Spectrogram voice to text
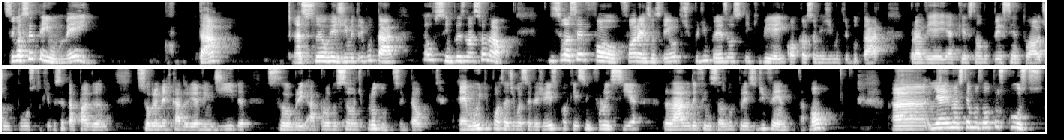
Se você tem um MEI, tá? O seu regime tributário é o simples nacional. E se você for, fora isso, você tem outro tipo de empresa, você tem que ver aí qual é o seu regime tributário para ver aí a questão do percentual de imposto que você está pagando sobre a mercadoria vendida, sobre a produção de produtos. Então, é muito importante que você veja isso, porque isso influencia lá na definição do preço de venda, tá bom? Ah, e aí nós temos outros custos.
